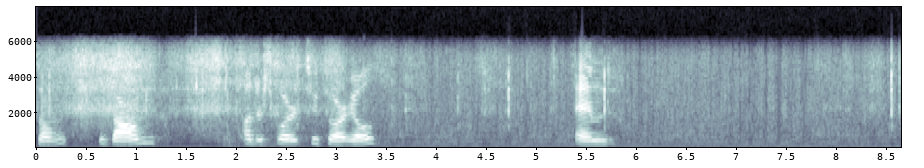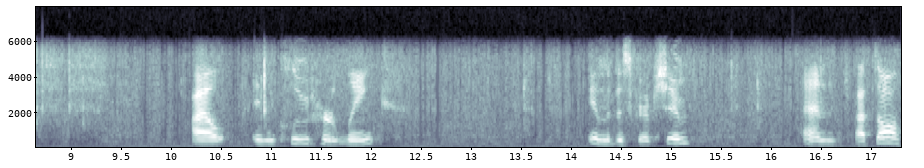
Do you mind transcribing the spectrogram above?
zomg underscore tutorials. And I'll include her link in the description. And that's all.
